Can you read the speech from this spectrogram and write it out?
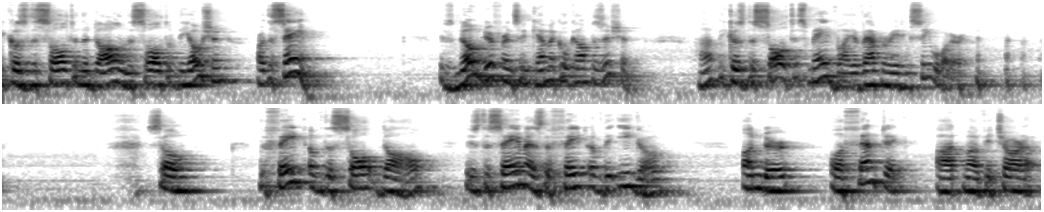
because the salt in the doll and the salt of the ocean are the same. There's no difference in chemical composition huh? because the salt is made by evaporating seawater. so the fate of the salt doll is the same as the fate of the ego under authentic Atma Vichara.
